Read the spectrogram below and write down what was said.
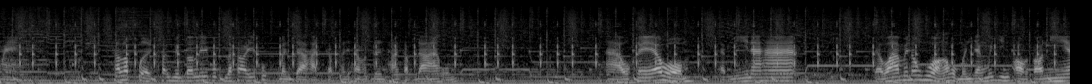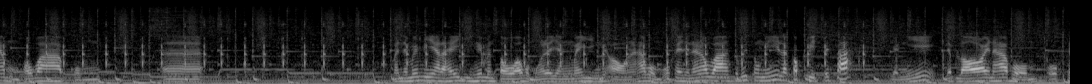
แหมถ้าเราเปิดเข้าวินตอรี่ปุ๊บแล้วเข้าไอ้ปุ๊บมันจะหันกลับมันจะทำเดินทางกลับด้านครับผม อ่าโอเคครับผม แบบนี้นะฮะ แต่ว่าไม่ต้องห่วงครับผมมันยังไม่ยิงออกตอนนี้ครับผมเพราะว่าผมเอ่อมันยังไม่มีอะไรให้ยิงให้มันโตครับผมก็เลยยังไม่ยิงไม่ออกนะครับผมโอเคจากนั้นวางสวิตช์ตรงนี้แล้วก็ปิดไปซะอย่างนี้เรียบร้อยนะครับผมโอเค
